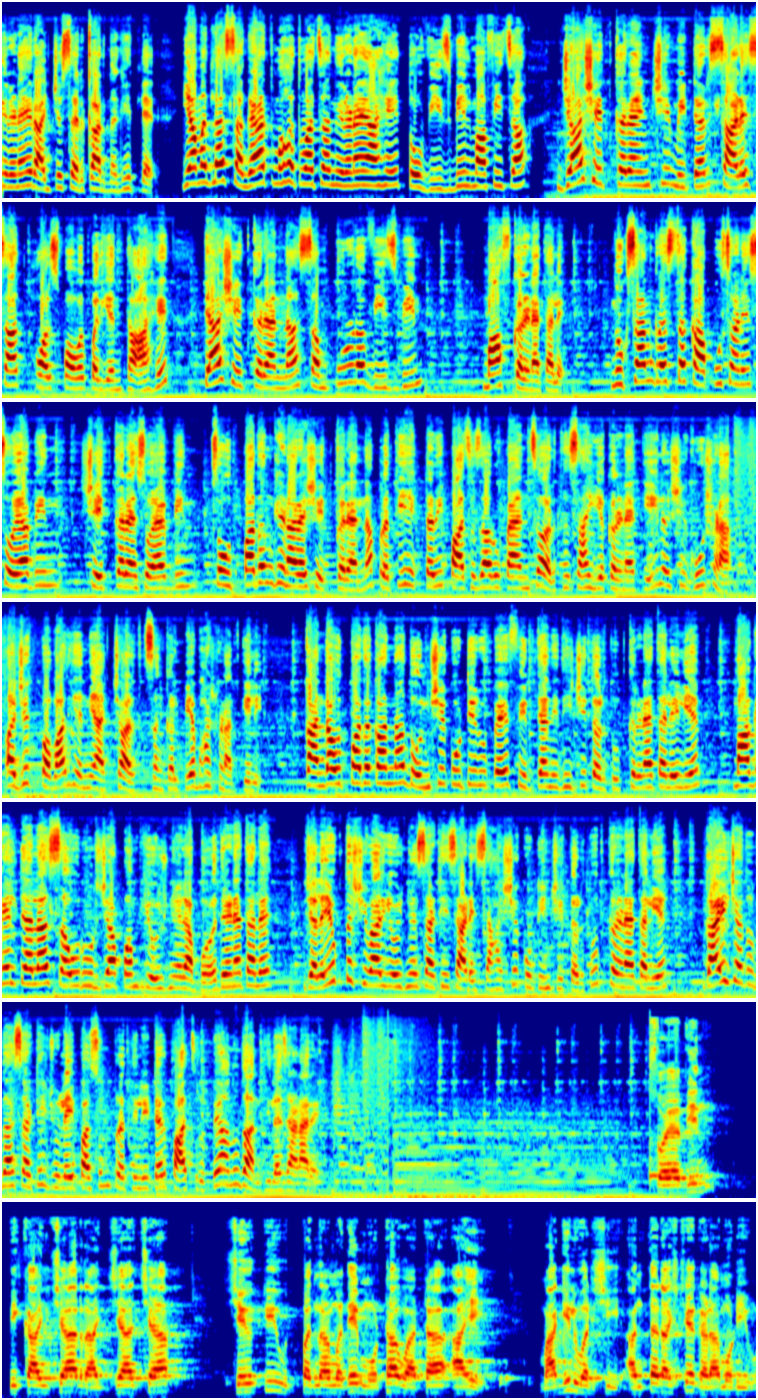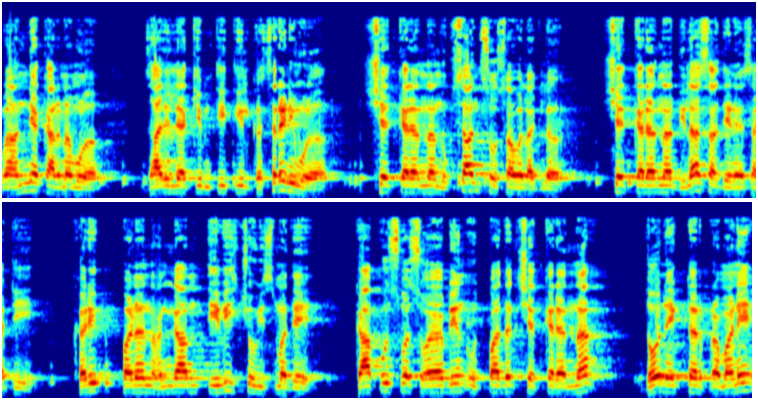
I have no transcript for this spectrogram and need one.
निर्णय राज्य सरकारनं घेतलेत. यामधला सगळ्यात महत्त्वाचा निर्णय आहे तो वीज बिल माफीचा. ज्या शेतकऱ्यांची मीटर साडेसात हॉर्स पॉवर पर्यंत आहेत त्या शेतकऱ्यांना संपूर्ण वीज बिल माफ करण्यात आले. नुकसानग्रस्त कापूस आणि सोयाबीन शेतकऱ्या सोयाबीनचं उत्पादन घेणाऱ्या शेतकऱ्यांना प्रति हेक्टरी पाच हजार रुपयांचं अर्थसहाय्य करण्यात येईल अशी घोषणा अजित पवार यांनी आजच्या अर्थसंकल्पीय भाषणात केली. कांदा उत्पादकांना दोनशे कोटी रुपये फिरत्या निधीची तरतूद करण्यात आलेली आहे. मागेल त्याला सौर ऊर्जा पंप योजनेला बळ देण्यात आलंय. जलयुक्त शिवार योजनेसाठी साडेसहाशे कोटींची तरतूद करण्यात आली आहे. गाईच्या दुधासाठी जुलैपासून प्रति लिटर पाच रुपये अनुदान दिलं जाणार आहे. सोयाबीन पिकांच्या राज्याच्या शेवटी उत्पन्नामध्ये मोठा वाटा आहे. मागील वर्षी आंतरराष्ट्रीय घडामोडी व अन्य कारणामुळं झालेल्या किमतीतील घसरणीमुळं शेतकऱ्यांना नुकसान सोसावं लागलं. शेतकऱ्यांना दिलासा देण्यासाठी खरीप पणन हंगाम तेवीस चोवीसमध्ये कापूस व सोयाबीन उत्पादक शेतकऱ्यांना दोन हेक्टर प्रमाणे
